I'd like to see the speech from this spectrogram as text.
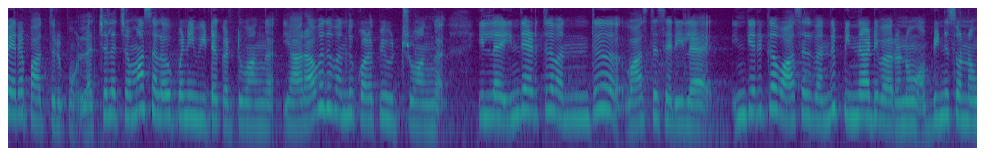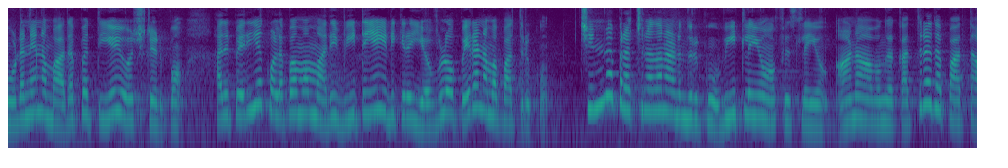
பேரை பார்த்துருப்போம். லட்ச லட்சமாக செலவு பண்ணி வீட்டை கட்டுவாங்க. யாராவது வந்து குழப்பி விட்டுருவாங்க. இல்லை இந்த இடத்துல வந்து வாஸ்து சரியில்லை. இங்கே இருக்க வாசல் வந்து பின்னாடி வரணும் அப்படின்னு சொன்ன உடனே நம்ம அதை பற்றியே யோசிச்சுட்டு இருப்போம். அது பெரிய குழப்பமாக மாறி வீட்டையே இடிக்கிற எவ்வளோ பேரை நம்ம பார்த்துருக்கோம். சின்ன பிரச்சனை தான் நடந்திருக்கும் வீட்லேயும் ஆஃபீஸ்லேயும். ஆனால் அவங்க கத்துறதை பார்த்தா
